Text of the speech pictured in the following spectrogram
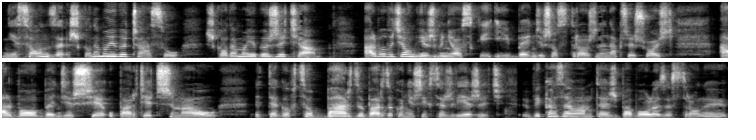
Nie sądzę. Szkoda mojego czasu, szkoda mojego życia. Albo wyciągniesz wnioski i będziesz ostrożny na przyszłość, albo będziesz się uparcie trzymał tego, w co bardzo, bardzo koniecznie chcesz wierzyć. Wykazałam też babole ze strony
